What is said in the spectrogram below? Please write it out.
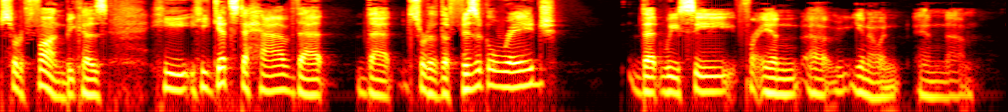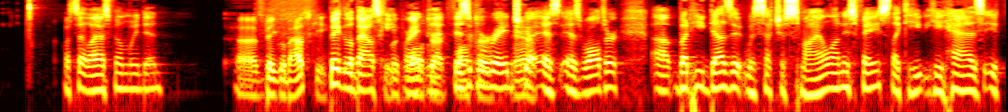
sort of fun because he he gets to have that that sort of the physical rage that we see in uh, you know in in um, what's that last film we did Uh, Big Lebowski. Big Lebowski, With right? Walter- that physical Walter, rage yeah. as as Walter, uh, but he does it with such a smile on his face. Like he he has it.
